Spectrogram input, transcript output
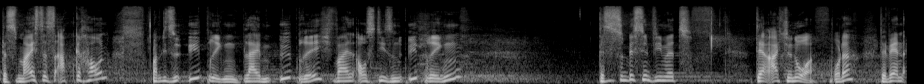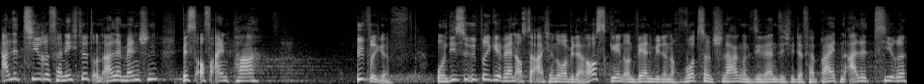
Das meiste ist abgehauen, aber diese Übrigen bleiben übrig, weil aus diesen Übrigen, das ist so ein bisschen wie mit der Arche Noah, oder? Da werden alle Tiere vernichtet und alle Menschen, bis auf ein paar Übrige. Und diese Übrige werden aus der Arche Noah wieder rausgehen und werden wieder nach Wurzeln schlagen und sie werden sich wieder verbreiten. Alle Tiere,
